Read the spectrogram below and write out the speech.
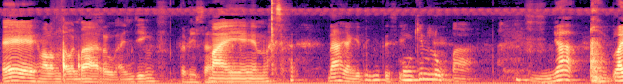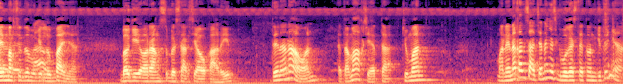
Eh ngalong tahun baru anjing, Tidak bisa. main masa. Nah yang gitu-gitu sih. mungkin lupa nya lain maksudnya mungkin lupanya bagi orang sebesar si Karin dan naon eta mah eta cuman manena kan saacana geus boga statement gitunya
